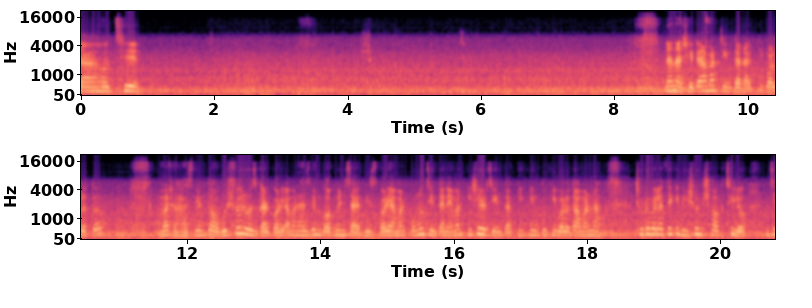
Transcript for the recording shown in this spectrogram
তা হচ্ছে না না, সেটা আমার চিন্তা না। কি বলতো? আমার হাজব্যান্ড তো অবশ্যই রোজগার করে, আমার হাজব্যান্ড গভর্নমেন্ট সার্ভিস করে, আমার কোনো চিন্তা নেই, আমার কিসের চিন্তা? কি কিন্তু কি বলতো? আমার না ছোটোবেলা থেকে ভীষণ শখ ছিল যে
